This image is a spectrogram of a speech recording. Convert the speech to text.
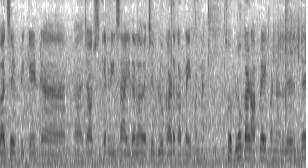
birth certificate job seeker visa இதெல்லாம் வச்சு ப்ளூ கார்டுக்கு அப்ளை பண்ணேன். ஸோ ப்ளூ கார்டு அப்ளை பண்ணதுலேருந்து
